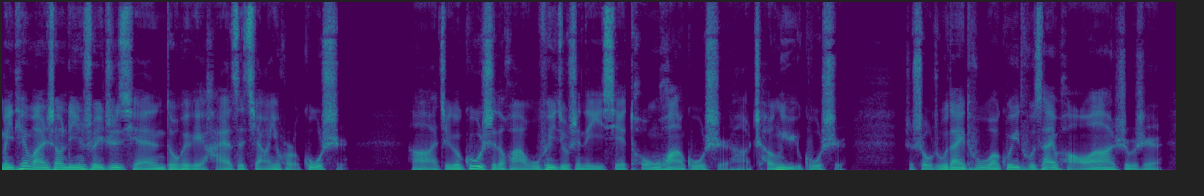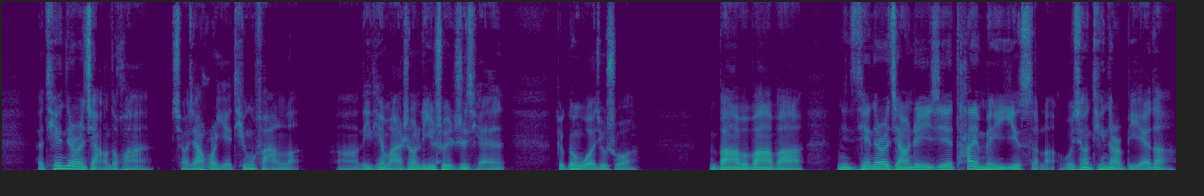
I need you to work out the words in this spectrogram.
每天晚上临睡之前，都会给孩子讲一会儿故事，啊，这个故事的话，无非就是那一些童话故事啊，成语故事，这守株待兔啊，龟兔赛跑啊，是不是？呃，天天讲的话，小家伙也听烦了啊。那天晚上临睡之前，就跟我就说：“爸爸，爸爸，你天天讲这些太没意思了，我想听点别的。”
